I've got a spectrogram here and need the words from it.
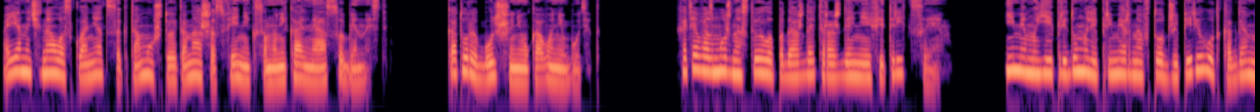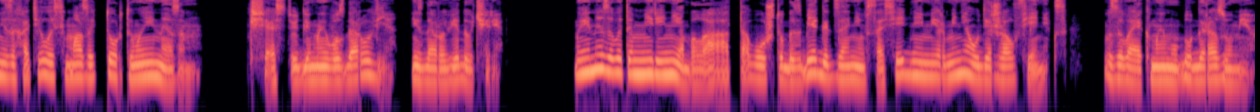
А я начинала склоняться к тому, что это наша с Фениксом уникальная особенность, которой больше ни у кого не будет. Хотя, возможно, стоило подождать рождения Фитриции. Имя мы ей придумали примерно в тот же период, когда мне захотелось мазать торты майонезом. К счастью для моего здоровья и здоровья дочери. Майонеза в этом мире не было, а от того, чтобы сбегать за ним в соседний мир, меня удержал Феникс, вызывая к моему благоразумию.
